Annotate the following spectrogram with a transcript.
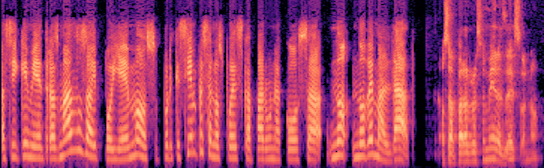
así que mientras más nos apoyemos, porque siempre se nos puede escapar una cosa, no, no de maldad. O sea, para resumir es de eso, ¿no?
